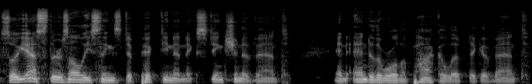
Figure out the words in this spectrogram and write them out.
So yes, there's all these things depicting an extinction event, an end of the world apocalyptic event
